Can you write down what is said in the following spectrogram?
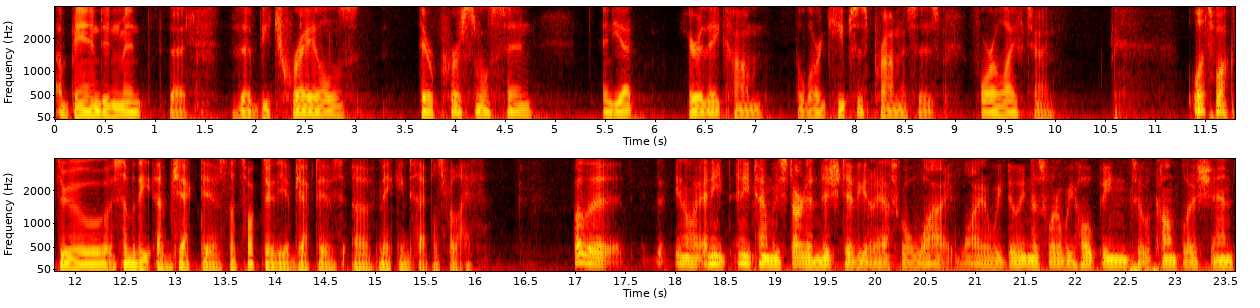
abandonment, the the betrayals, their personal sin, and yet here they come. The Lord keeps his promises for a lifetime. Let's walk through some of the objectives. Let's walk through the objectives of making disciples for life. Well, the you know, any anytime we start an initiative, you got to ask, well, why? Why are we doing this? What are we hoping to accomplish? And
